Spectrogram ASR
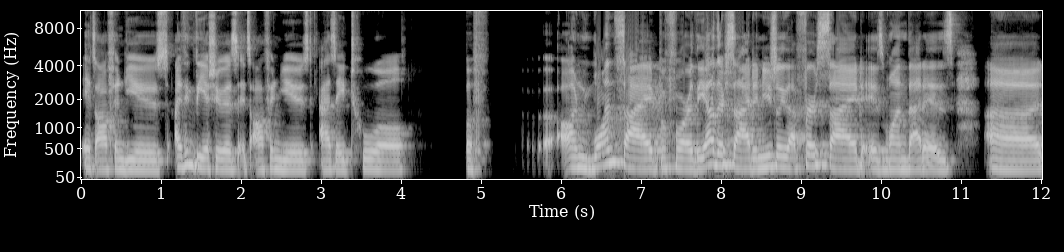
it's often used, I think the issue is it's often used as a tool of, uh, on one side before the other side. And usually that first side is one that is, uh,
